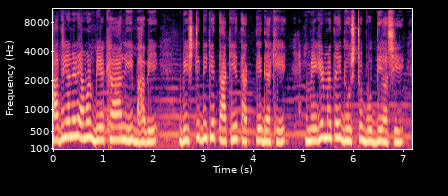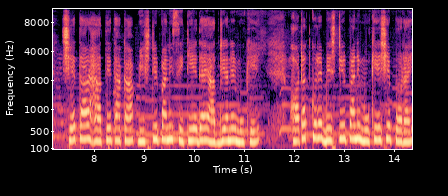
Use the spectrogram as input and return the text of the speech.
আদ্রিয়ানের এমন বেখেয়ালি ভাবে বৃষ্টির দিকে তাকিয়ে থাকতে দেখে মেঘের মাথায় দুষ্ট বুদ্ধি আসে। সে তার হাতে থাকা বৃষ্টির পানি ছিটিয়ে দেয় আদ্রিয়ানের মুখে। হঠাৎ করে বৃষ্টির পানি মুখে এসে পড়ায়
